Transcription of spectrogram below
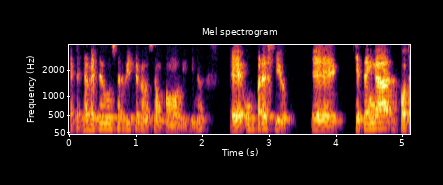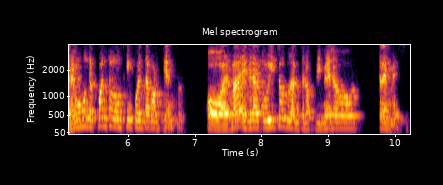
especialmente de un servicio que no sea un commodity, ¿no? Eh, un precio eh, que tenga, pues tenemos un descuento de un 50%, o además es gratuito durante los primeros tres meses.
